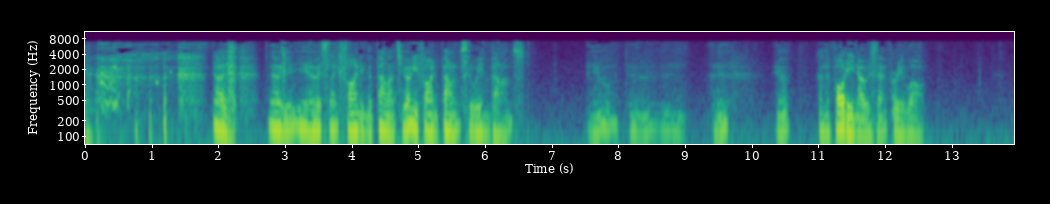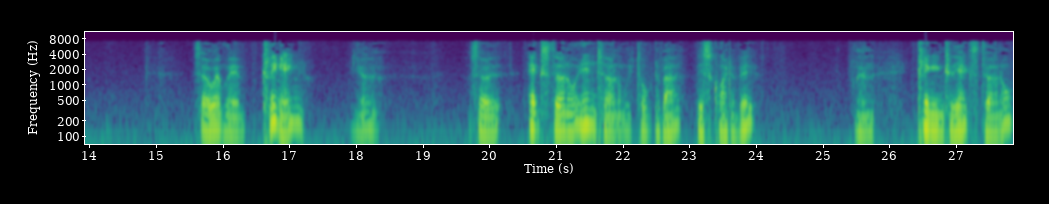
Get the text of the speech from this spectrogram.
no, no, you, you, know, it's like finding the balance. You only find balance through imbalance. You know, and, the body knows that very well. So when we're clinging, you know, So external and internal, we've talked about this quite a bit. And clinging to the external,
